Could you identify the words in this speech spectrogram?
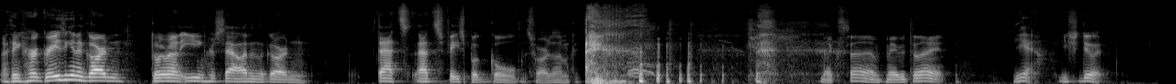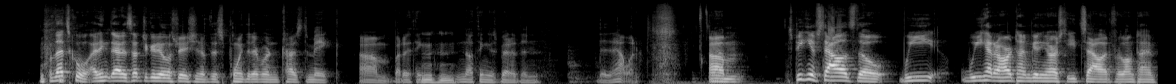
I think her grazing in a garden, going around eating her salad in the garden, that's that's Facebook gold as far as I'm concerned. Next time, maybe tonight. yeah, you should do it. Well, that's cool. I think that is such a good illustration of this point that everyone tries to make. Um, but I think Mhm. nothing is better than than that one. Um, speaking of salads, though, we we had a hard time getting ours to eat salad for a long time.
